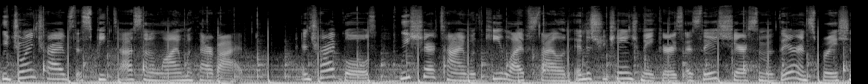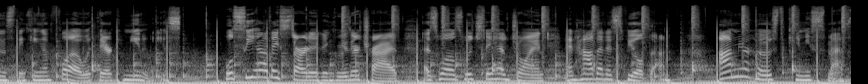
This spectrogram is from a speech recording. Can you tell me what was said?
We join tribes that speak to us and align with our vibe. In Tribe Goals, we share time with key lifestyle and industry changemakers as they share some of their inspirations, thinking, and flow with their communities. We'll see how they started and grew their tribe, as well as which they have joined and how that has fueled them. I'm your host, Kimmy Smith,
